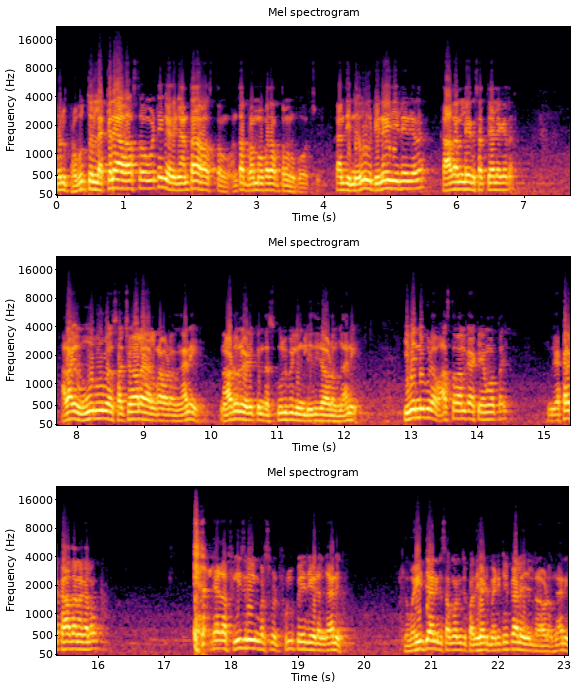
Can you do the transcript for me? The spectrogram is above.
కొన్ని ప్రభుత్వం లెక్కలే అవాస్తవం అంటే ఇంకా అది అంతా అవాస్తవం అంతా బ్రహ్మ పదార్థం అనుకోవచ్చు. కానీ దీన్ని ఎవరు డినై చేయలేదు కదా? కాదనలేని సత్యాలే కదా? అలాగే ఊరూరు సచివాలయాలు రావడం కానీ నాడు నేడు కింద స్కూల్ బిల్డింగ్లు ఇది కావడం కానీ ఇవన్నీ కూడా వాస్తవాలుగా ఏమవుతాయి? నువ్వు ఎక్కడ కాదనగలవు? లేదా ఫీజు రీయింబర్స్మెంట్ ఫుల్ పే చేయడం కానీ వైద్యానికి సంబంధించి పదిహేడు మెడికల్ కాలేజీలు రావడం కానీ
